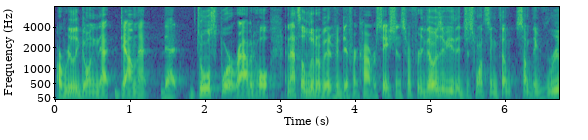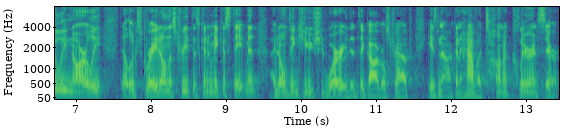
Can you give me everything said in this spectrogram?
are really going that down that, that dual sport rabbit hole, and that's a little bit of a different conversation. So for those of you that just want some, something really gnarly that looks great on the street that's going to make a statement, I don't think you should worry that the goggle strap is not going to have a ton of clearance there.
